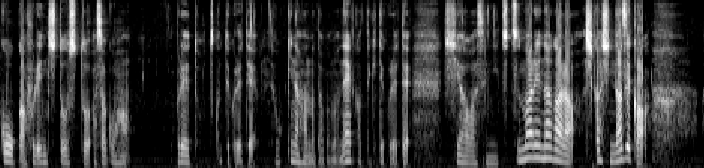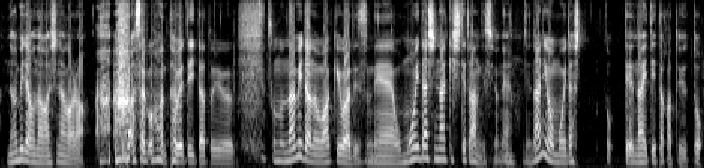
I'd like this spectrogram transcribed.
豪華フレンチトースト朝ごはん、プレートを作ってくれて、大きな花束もね、買ってきてくれて、幸せに包まれながら、しかしなぜか、涙を流しながら 朝ごはん食べていたという、その涙の訳はですね、思い出し泣きしてたんですよね。で、何を思い出して泣いていたかというと、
